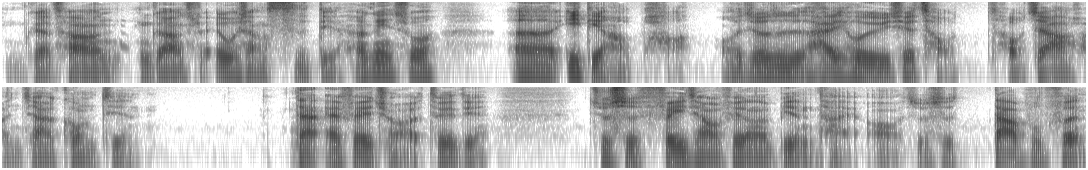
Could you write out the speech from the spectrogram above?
你跟他你跟他说，哎，我想四点，他跟你说，呃，一点好不好？我就是还会有一些吵吵架还价空间。但 FHR 这一点就是非常非常的变态哦，就是大部分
